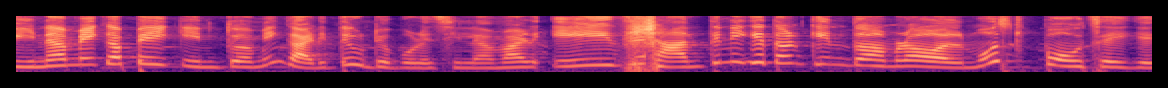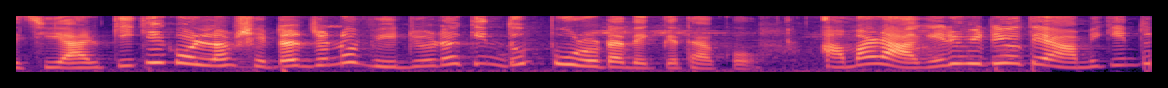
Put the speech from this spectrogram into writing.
বিনা মেকআপেই কিন্তু আমি গাড়িতে উঠে পড়েছিলাম। আর এই যে শান্তিনিকেতন কিন্তু আমরা অলমোস্ট পৌঁছেই গেছি। আর কি কি করলাম সেটার জন্য ভিডিওটা কিন্তু পুরোটা দেখতে থাকো। আমার আগের ভিডিওতে আমি কিন্তু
